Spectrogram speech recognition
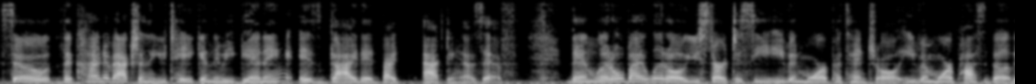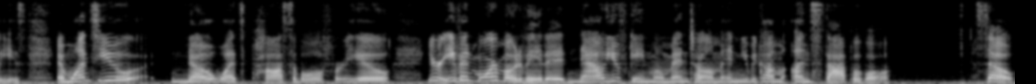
So the kind of action that you take in the beginning is guided by acting as if. Then little by little, you start to see even more potential, even more possibilities. And once you know what's possible for you, you're even more motivated. Now you've gained momentum and you become unstoppable. So,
